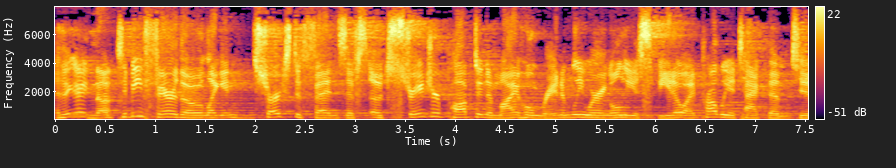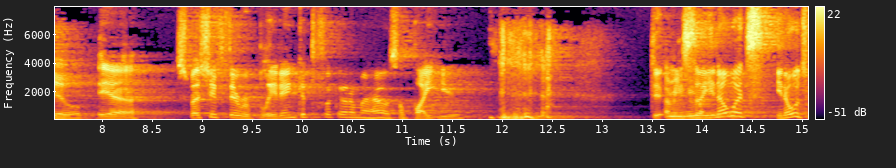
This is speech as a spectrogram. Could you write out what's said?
I think, I, uh, Not- to be fair though, like in Shark's defense, if a stranger popped into my home randomly wearing only a speedo, I'd probably attack them too. Yeah, especially if they were bleeding. Get the fuck out of my house! I'll bite you. Dude, I mean, so you- know what's you know what's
